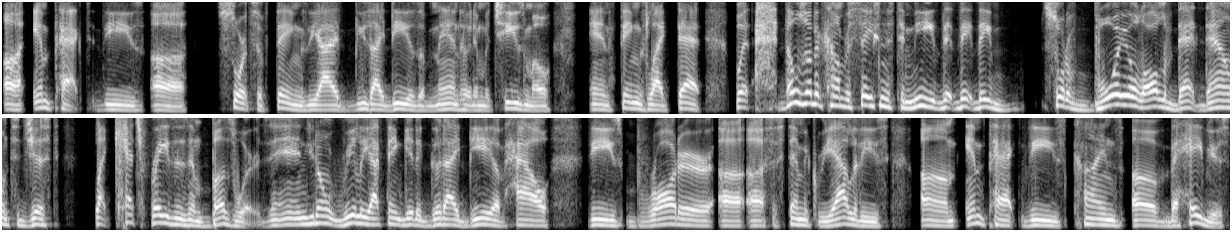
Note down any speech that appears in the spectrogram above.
uh, impact these uh, sorts of things, the these ideas of manhood and machismo and things like that. But those other conversations to me, they, they, they sort of boil all of that down to just like catchphrases and buzzwords. And you don't really, I think, get a good idea of how these broader uh, uh, systemic realities um, impact these kinds of behaviors.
